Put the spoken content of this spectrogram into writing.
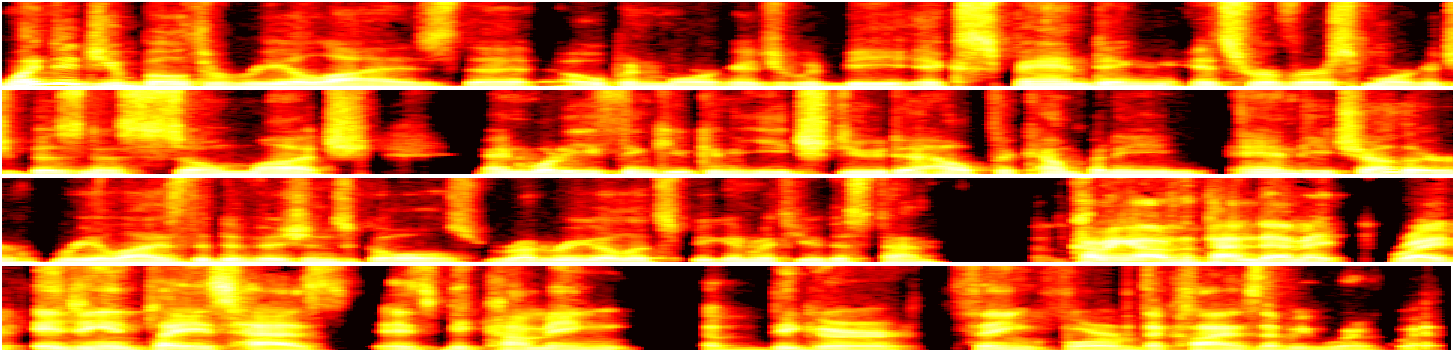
When did you both realize that Open Mortgage would be expanding its reverse mortgage business so much? And what do you think you can each do to help the company and each other realize the division's goals? Rodrigo, let's begin with you this time coming out of the pandemic, right, aging in place has is becoming a bigger thing for the clients that we work with.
